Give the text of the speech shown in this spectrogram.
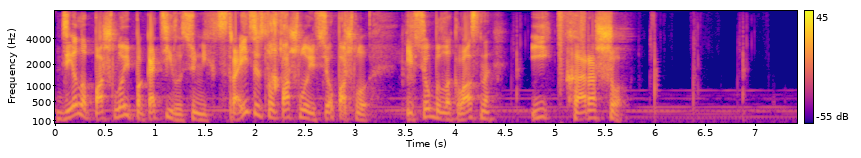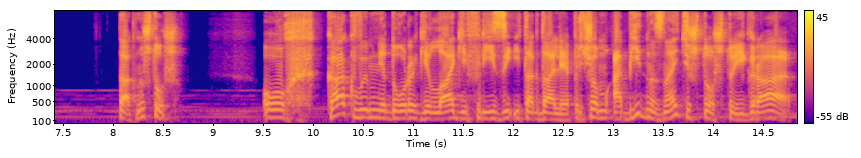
дело пошло и покатилось. У них строительство пошло, и все пошло. И все было классно и хорошо. Так, ну что ж. Ох, как вы мне дороги, лаги, фризы и так далее. Причем обидно, знаете что, что игра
